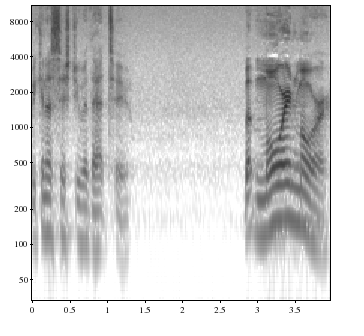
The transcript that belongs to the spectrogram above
We can assist you with that too. But more and more,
